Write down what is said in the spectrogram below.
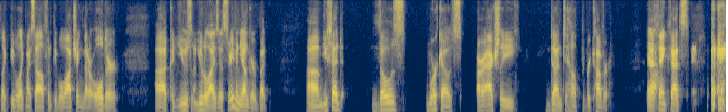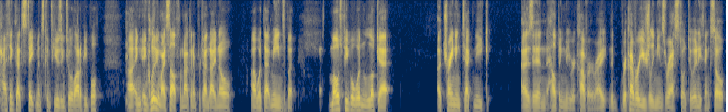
like people like myself and people watching that are older uh, could use utilize this, or even younger. But um, you said those workouts are actually done to help recover, and I think that's, I think that statement's confusing to a lot of people, uh, in- including myself. I'm not going to pretend I know uh, what that means, but most people wouldn't look at a training technique as in helping me recover, right? The recover usually means rest, don't do anything. So,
